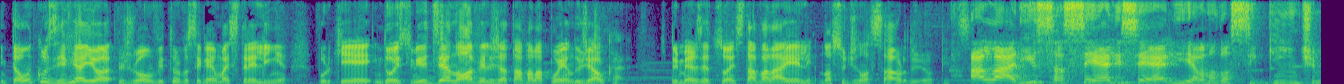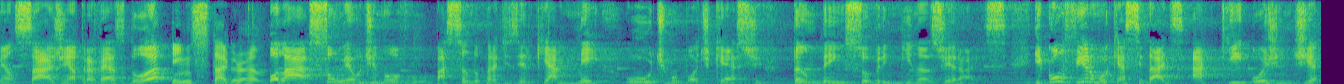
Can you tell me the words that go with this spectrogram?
Então, inclusive aí, ó, João Vitor, você ganha uma estrelinha, porque em 2019 ele já tava lá apoiando o Gel, cara. As primeiras edições estava lá ele, nosso dinossauro do Gel Pizza. A Larissa CLCL, ela mandou a seguinte mensagem através do Instagram. Olá, sou eu de novo, passando para dizer que amei o último podcast também sobre Minas Gerais. E confirmo que as cidades aqui hoje em dia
